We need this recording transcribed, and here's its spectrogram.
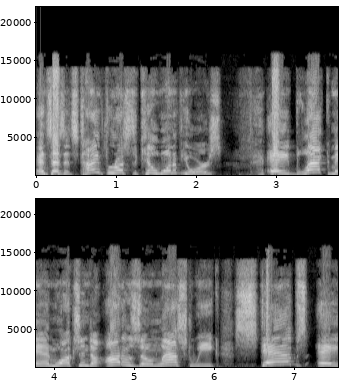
and says it's time for us to kill one of yours. A black man walks into AutoZone last week, stabs a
